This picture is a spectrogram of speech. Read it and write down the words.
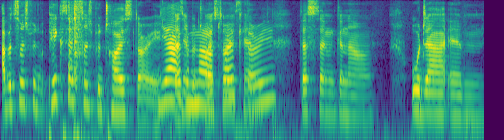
Aber zum Beispiel Pixar ist zum Beispiel Toy Story. ja, nicht, genau, Toy Story, Toy kennt. Story. Das ist dann, genau. Oder, ähm,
